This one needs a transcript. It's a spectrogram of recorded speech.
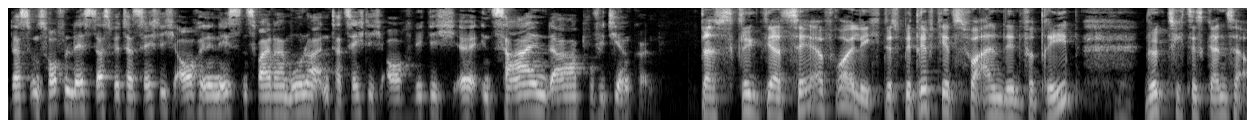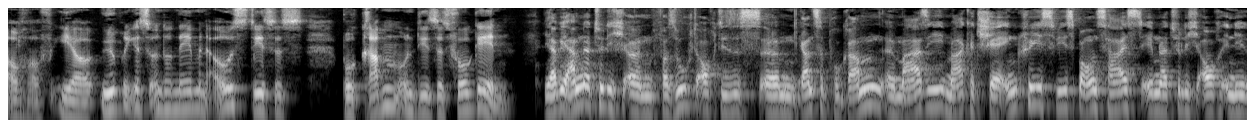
das uns hoffen lässt, dass wir tatsächlich auch in den nächsten zwei, drei Monaten tatsächlich auch wirklich äh, in Zahlen da profitieren können. Das klingt ja sehr erfreulich. Das betrifft jetzt vor allem den Vertrieb. Wirkt sich das Ganze auch auf Ihr übriges Unternehmen aus, dieses Programm und dieses Vorgehen? Ja, wir haben natürlich ähm, versucht, auch dieses ähm, ganze Programm äh, MASI, Market Share Increase, wie es bei uns heißt, eben natürlich auch in die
